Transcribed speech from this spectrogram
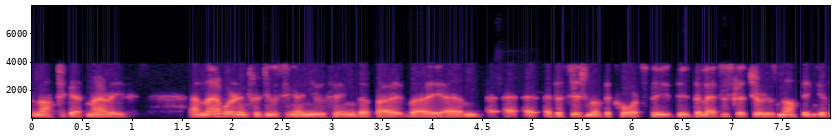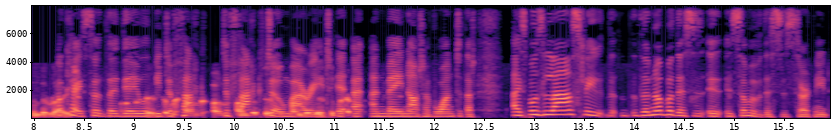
not to get married. And now we're introducing a new thing that by, by um, a, a, decision of the courts, the, the, the, legislature has not been given the right. Okay, so they, they will be de, facto, de facto married and may not have wanted that. I suppose, lastly, the, the number of this is, is, some of this is certainly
